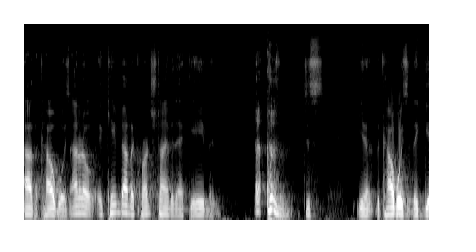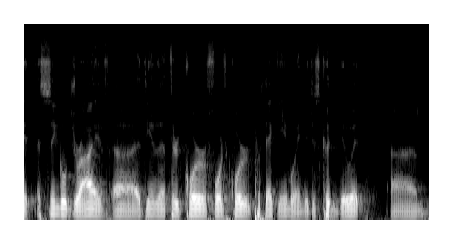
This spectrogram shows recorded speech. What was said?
out of the Cowboys. I don't know. It came down to crunch time of that game, and just you know the Cowboys they get a single drive uh, at the end of that third quarter, or fourth quarter, put that game away, and they just couldn't do it. Um,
